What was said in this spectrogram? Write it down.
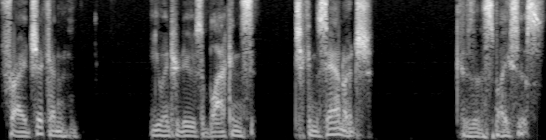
fried chicken, you introduce a blackened chicken sandwich because of the spices.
